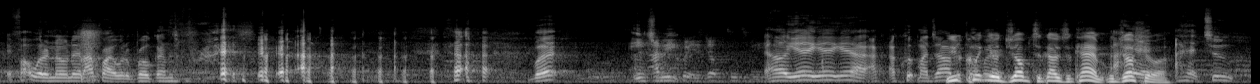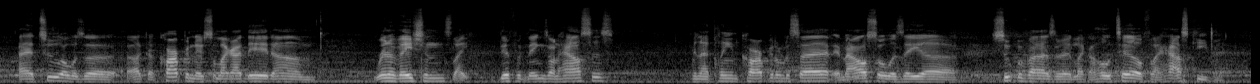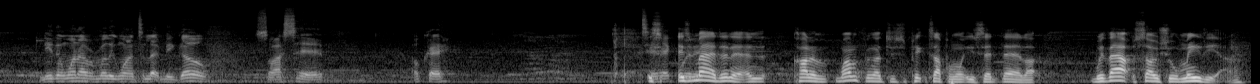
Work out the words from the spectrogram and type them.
If I would have known that, I probably would have broke under the pressure. but each And he week. quit his job too, to be Oh yeah, yeah, yeah. I, I quit my job. You to come quit here. your job to go to camp with I Joshua. Had, I had two. I had two. I was a like a carpenter, so like I did um, renovations, like different things on houses, and I cleaned carpet on the side. And I also was a uh, supervisor at like a hotel for like housekeeping. Neither one of them really wanted to let me go, so I said, "Okay." It's, it's it. mad, isn't it? And kind of one thing I just picked up on what you said there, like without social media,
